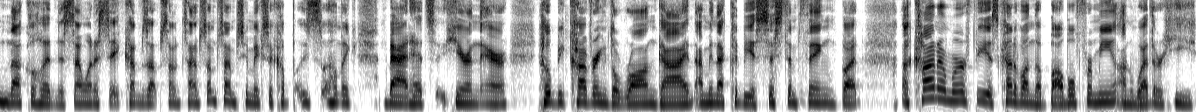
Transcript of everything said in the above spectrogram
knuckleheadness I want to say comes up sometimes. Sometimes he makes a couple he'll make bad hits here and there. He'll be covering the wrong guy. I mean that could be a system thing, but a Connor Murphy is kind of on the bubble for me on whether he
